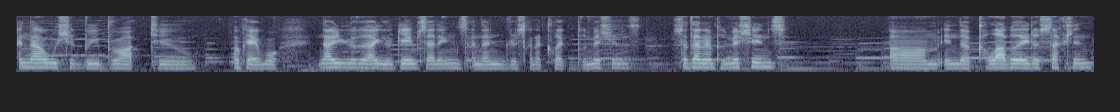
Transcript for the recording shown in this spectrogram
And now we should be brought to, okay, well, now you go to your game settings and then you're just gonna click permissions. So then in permissions, um, in the collaborator section,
